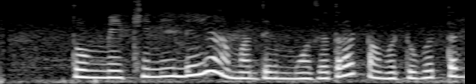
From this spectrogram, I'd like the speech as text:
তো মেখে নিলেই আমাদের মজাদার টমেটো ভর্তা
